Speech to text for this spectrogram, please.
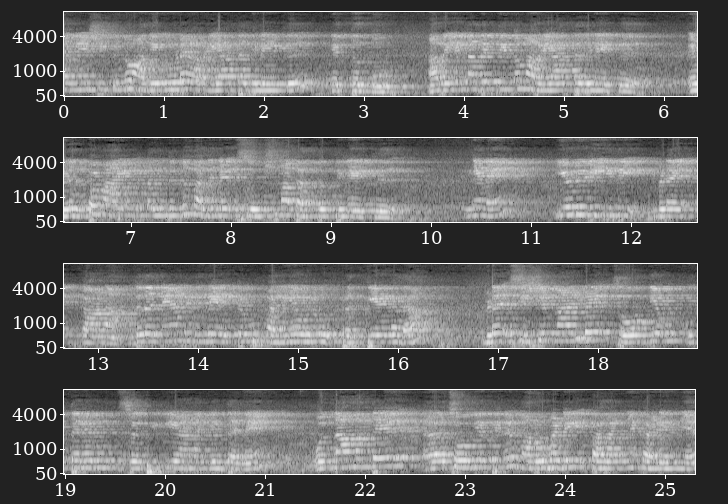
അന്വേഷിക്കുന്നു അതിലൂടെ അറിയാത്തതിലേക്ക് എത്തുന്നു. അറിയുന്നതിൽ നിന്നും അറിയാത്തതിലേക്ക്. എളുപ്പമായിട്ടുള്ളതിൽ നിന്നും അതിന്റെ സൂക്ഷ്മ തത്വത്തിലേക്ക് ഇങ്ങനെ ഈ ഒരു രീതി ഇവിടെ കാണാം. ഇത് തന്നെയാണ് ഇതിന്റെ ഏറ്റവും വലിയ ഒരു പ്രത്യേകത. ഇവിടെ ശിഷ്യന്മാരുടെ ചോദ്യവും ഉത്തരവും ശ്രദ്ധിക്കുകയാണെങ്കിൽ തന്നെ ഒന്നാമത്തെ ചോദ്യത്തിന് മറുപടി പറഞ്ഞു കഴിഞ്ഞ്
